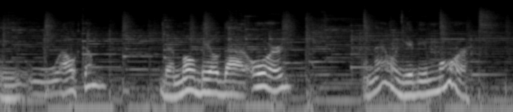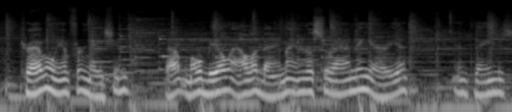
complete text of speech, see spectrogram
The welcome, the mobile.org, and that will give you more travel information about Mobile, Alabama and the surrounding area and things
